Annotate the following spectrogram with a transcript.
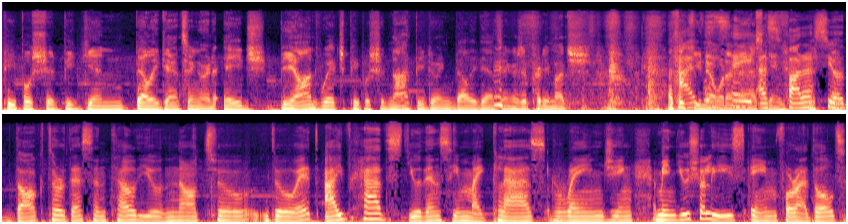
people should begin belly dancing, or an age beyond which people should not be doing belly dancing? or is it pretty much I think you know will what I'm say, asking. As far as your doctor doesn't tell you not to do it, I've had students in my class ranging. I mean, usually it's aimed for adults,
